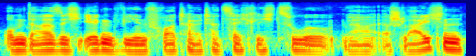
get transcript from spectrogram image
um da sich irgendwie einen Vorteil tatsächlich zu ja, erschleichen.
